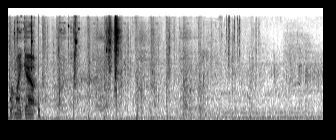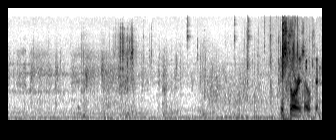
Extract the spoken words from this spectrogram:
Put Mike out. This door is open.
